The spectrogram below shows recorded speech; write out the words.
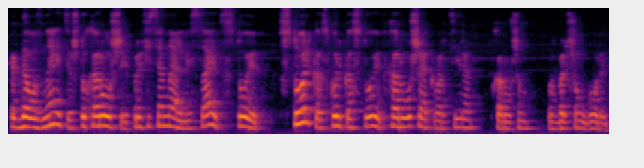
когда узнаете, что хороший профессиональный сайт стоит столько, сколько стоит хорошая квартира хорошем, в большом городе.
